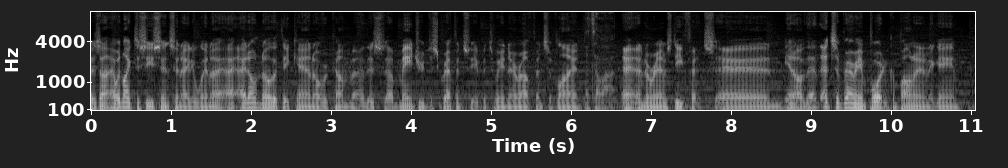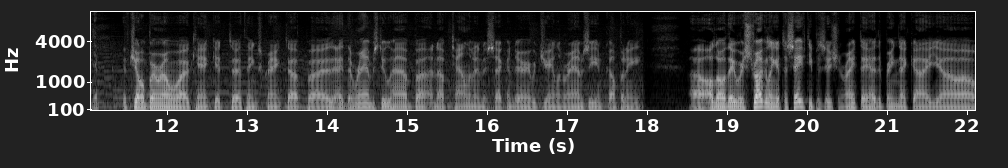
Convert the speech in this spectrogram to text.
because I, would like to see Cincinnati win. I, I, don't know that they can overcome uh, this uh, major discrepancy between their offensive line That's a lot. and, and the Rams' defense. And, you know, that, that's a very important component in the game. Yep. If Joe Burrow uh, can't get uh, things cranked up, uh, the Rams do have uh, enough talent in the secondary with Jalen Ramsey and company. Uh, although they were struggling at the safety position, right? They had to bring that guy uh,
